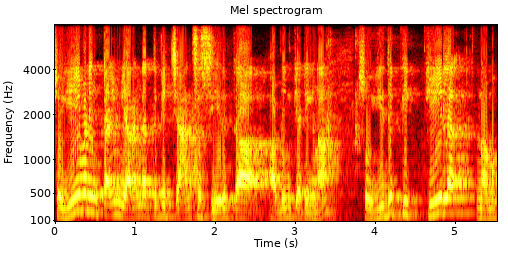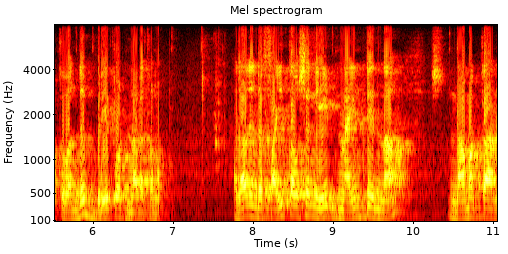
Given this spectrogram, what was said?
ஸோ ஈவினிங் டைம் இறங்கிறதுக்கு சான்சஸ் இருக்கா? அப்படின்னு கேட்டிங்கன்னா ஸோ இதுக்கு கீழே நமக்கு வந்து பிரேக் அவுட் நடக்கணும். அதாவது இந்த ஃபைவ் தௌசண்ட் எயிட் நைன்டீன்னா நமக்கான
